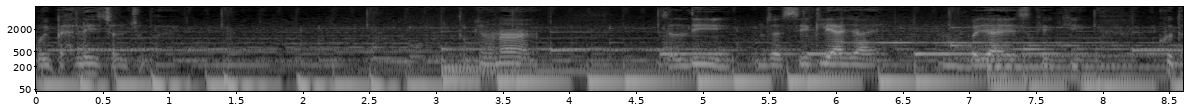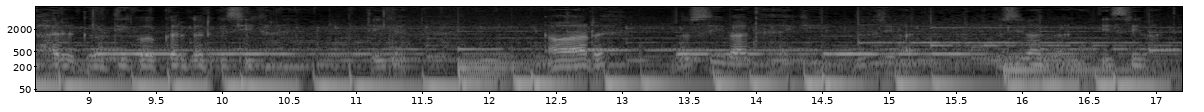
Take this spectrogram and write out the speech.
कोई पहले ही चल चुका है। तो क्यों ना जल्दी उनसे सीख लिया जाए? बजाय इसके कि खुद हर गलती को कर कर के सीख रहे हैं, ठीक है? और दूसरी बात है कि दूसरी बात दूसरी बात तीसरी बात।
